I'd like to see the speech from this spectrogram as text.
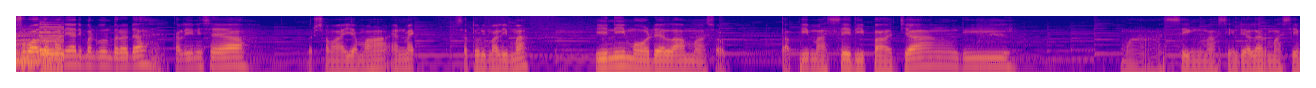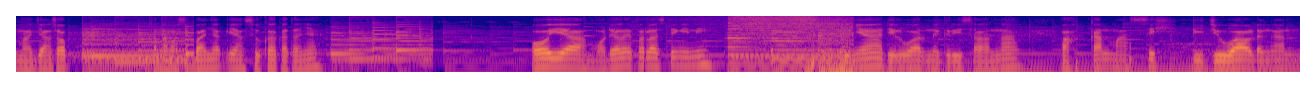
semuanya di mana pun berada Kali ini saya bersama Yamaha NMAX 155 Ini model lama sob. Tapi masih dipajang di Masing-masing dealer masih majang sob. Karena masih banyak yang suka katanya. Oh iya model everlasting ini Tentunya di luar negeri sana Bahkan masih dijual dengan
